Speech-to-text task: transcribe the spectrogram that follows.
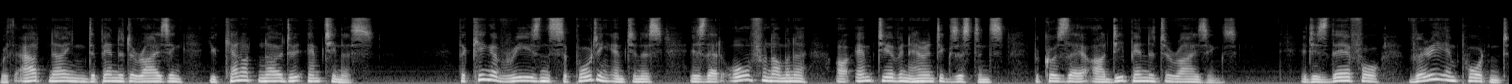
Without knowing dependent arising, you cannot know emptiness. The king of reasons supporting emptiness is that all phenomena are empty of inherent existence because they are dependent arisings. It is therefore very important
